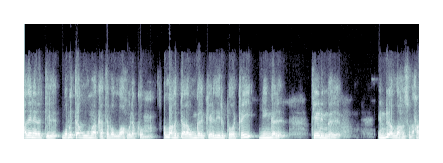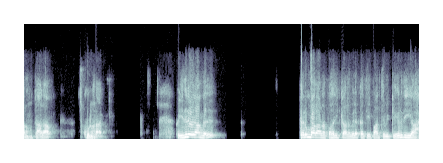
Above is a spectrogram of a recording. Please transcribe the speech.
அதே நேரத்தில் ஒபுத்தகூமா கத்தபல்லாஹுலக்கும் அல்லாஹு தாலா உங்களுக்கு எழுதியிருப்பவற்றை நீங்கள் தேடுங்கள் என்று அல்லாஹு சுபஹானு தாலா கூறுகிறார். இதிலே நாங்கள் பெரும்பாலான பகுதிக்கான விளக்கத்தை பார்த்துவிட்டு இறுதியாக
